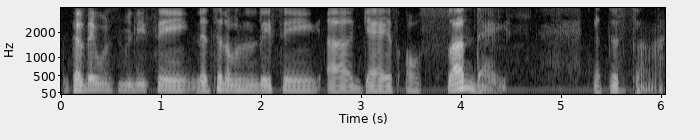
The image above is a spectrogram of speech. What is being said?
because they was releasing Nintendo was releasing uh games on Sundays at this time.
